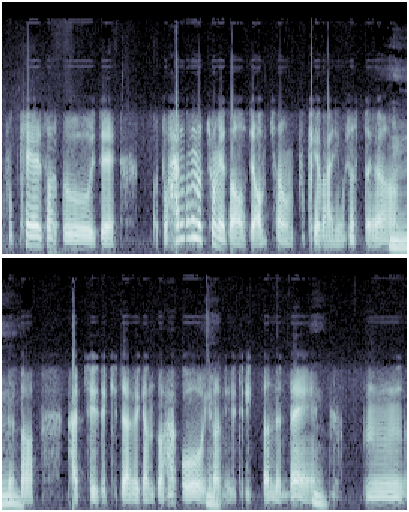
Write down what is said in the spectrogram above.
국회에서도 이제 또 한국노총에서 이제 엄청 국회에 많이 오셨어요. 음. 그래서 같이 이제 기자회견도 하고 네. 이런 네. 일들이 있었는데, 음. 음,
